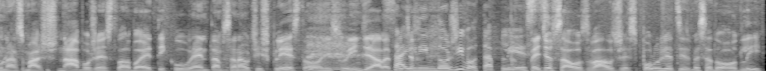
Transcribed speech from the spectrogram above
U nás máš náboženstvo alebo etiku, hen tam sa naučíš pliesť, to oni sú inde, ale... Sa Peťo, iným do života pliesť. Peťo sa ozval, že spolužiaci sme sa dohodli,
